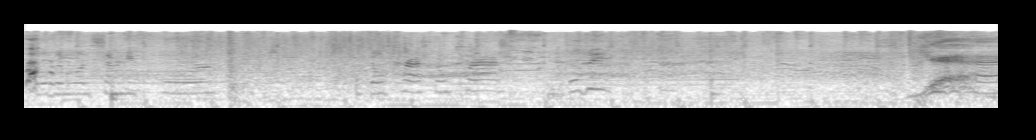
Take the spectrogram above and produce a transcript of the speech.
Golden 174. Don't crash, don't crash. Hold it. Yeah!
